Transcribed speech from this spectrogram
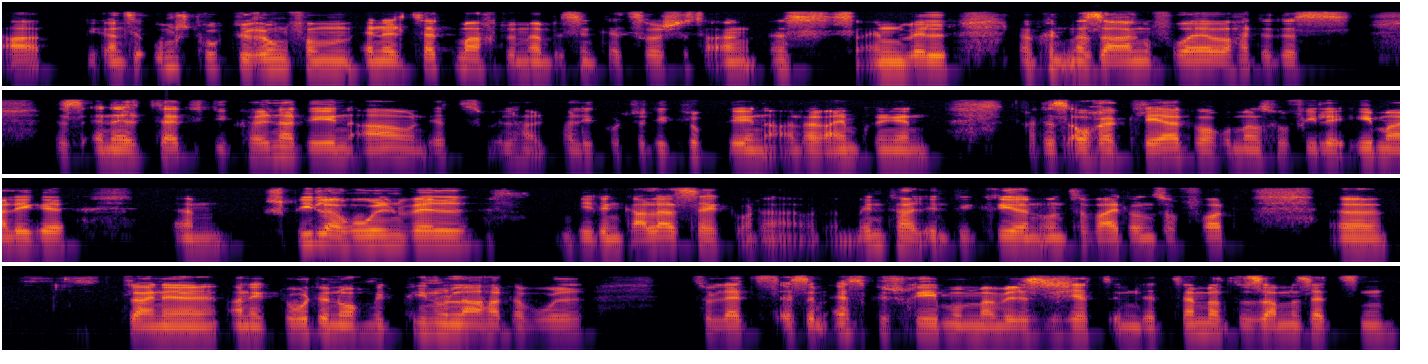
ja, die ganze Umstrukturierung vom NLZ macht, wenn man ein bisschen ketzerisch sagen, sein will, dann könnte man sagen, vorher hatte das, das NLZ die Kölner DNA und jetzt will halt Palikutsche die Club-DNA da reinbringen. Hat es auch erklärt, warum er so viele ehemalige ähm, Spieler holen will, wie den Galasek oder, oder Mental integrieren und so weiter und so fort. Äh, kleine Anekdote noch mit Pinola hat er wohl zuletzt SMS geschrieben und man will sich jetzt im Dezember zusammensetzen,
